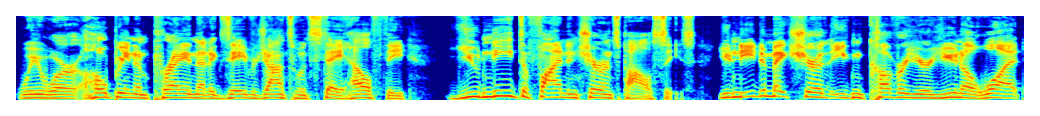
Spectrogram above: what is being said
We were hoping and praying that Xavier Johnson would stay healthy. You need to find insurance policies. You need to make sure that you can cover your you know what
